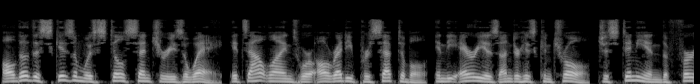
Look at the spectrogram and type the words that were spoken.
Although the schism was still centuries away, its outlines were already perceptible. In the areas under his control, Justinian I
